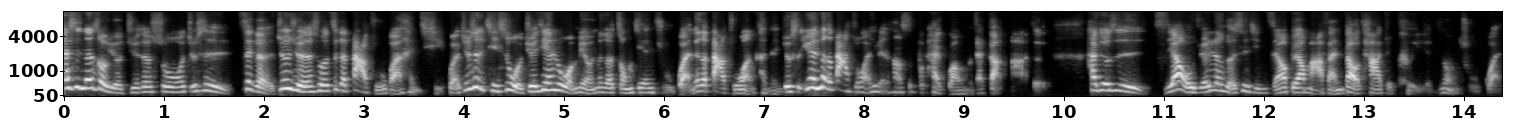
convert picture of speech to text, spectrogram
但是那时候有觉得说，就是这个，就是觉得说这个大主管很奇怪。就是其实我觉得今天如果没有那个中间主管，那个大主管可能就是因为那个大主管基本上是不太管我们在干嘛的，他就是只要我觉得任何事情只要不要麻烦到他就可以的那种主管。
